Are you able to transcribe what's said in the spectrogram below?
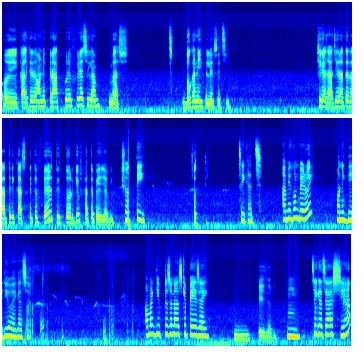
ওই কালকে অনেক রাত করে ফিরেছিলাম ব্যাস দোকানেই ফেলে এসেছি। ঠিক আছে আজকে রাতে তাড়াতাড়ি কাজ থেকে ফের তুই তোর গিফট হাতে পেয়ে যাবি। সত্যি? সত্যি। ঠিক আছে। আমি এখন বেরোই? অনেক দেরি হয়ে গেছে। আমার গিফটটা যেন আজকে পেয়ে যাই। হুম, পেয়ে যাবি। হুম ঠিক আছে আসছি হ্যাঁ?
